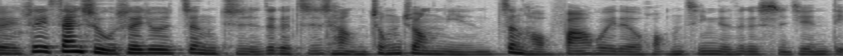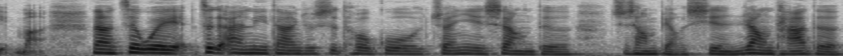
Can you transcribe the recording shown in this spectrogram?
对，所以三十五岁就是正值这个职场中壮年正好发挥的黄金的这个时间点嘛。那这位这个案例当然就是透过专业上的职场表现，让他的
